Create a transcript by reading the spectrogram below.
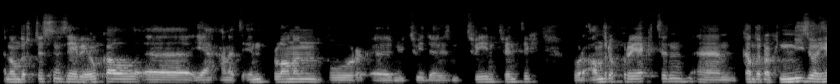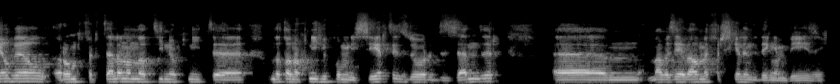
En ondertussen zijn wij ook al uh, ja, aan het inplannen voor uh, nu 2022 voor andere projecten. Um, ik kan er nog niet zo heel veel rond vertellen, omdat, die nog niet, uh, omdat dat nog niet gecommuniceerd is door de zender. Um, maar we zijn wel met verschillende dingen bezig.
